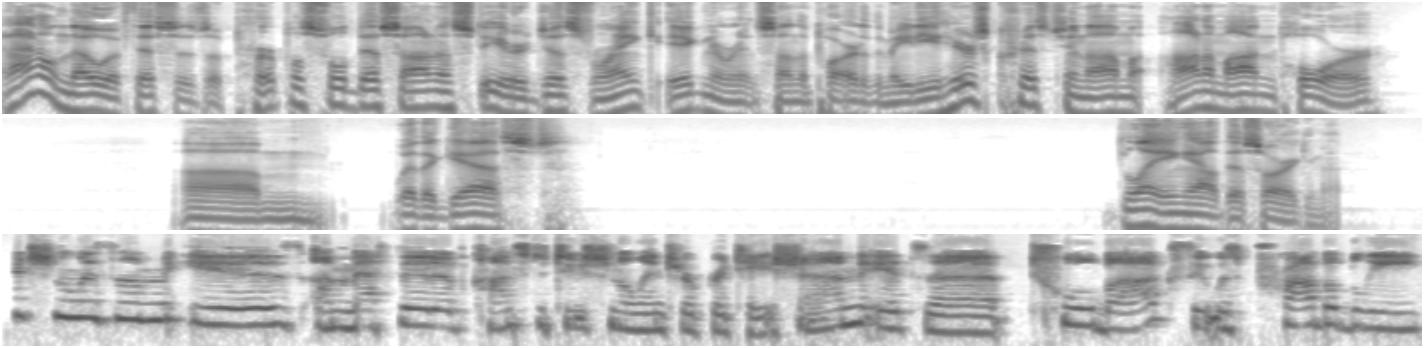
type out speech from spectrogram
And I don't know if this is a purposeful dishonesty or just rank ignorance on the part of the media. Here's Christiane Amanpour um, with a guest laying out this argument. Constitutionalism is a method of constitutional interpretation. It's a toolbox. It was probably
